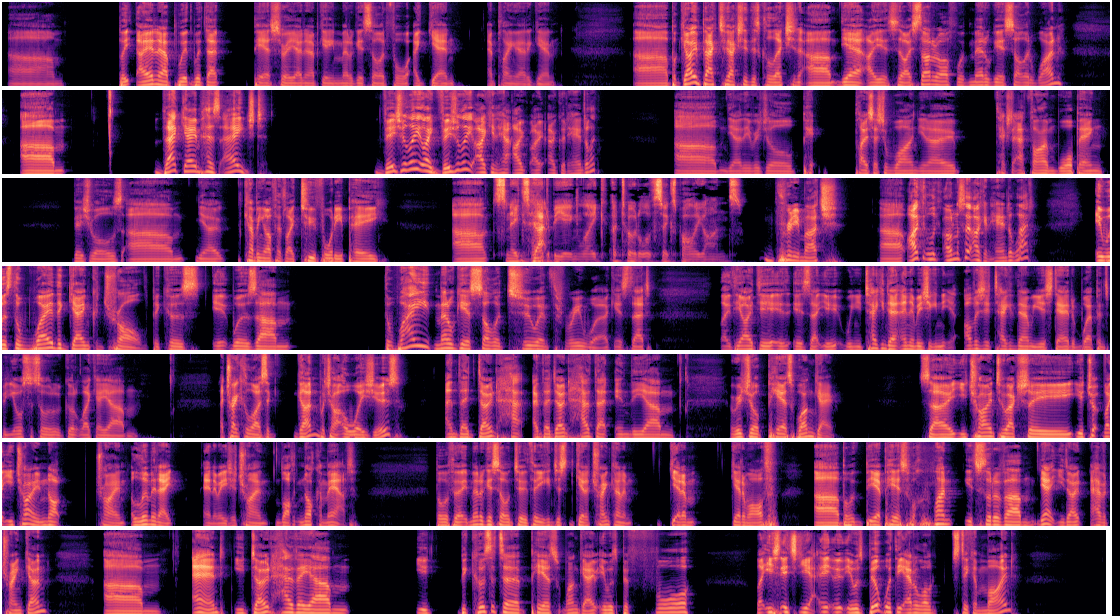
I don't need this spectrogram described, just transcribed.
Um, but I ended up with with that PS3. I ended up getting Metal Gear Solid 4 again and playing that again. Uh, but going back to actually this collection, um, yeah, I so I started off with Metal Gear Solid One. Um, that game has aged visually, like visually, I can ha- I, I I could handle it. Um, you know, the original P- PlayStation One, you know, texture affine, warping, visuals. Um, you know, coming off as like 240p. Uh, Snake's that, head being like a total of six polygons. Pretty much. Uh, I can look honestly, I can handle that. It was the way the game controlled because it was um the way Metal Gear Solid 2 and 3 work is that like the idea is, is that you when you're taking down enemies you can obviously take them down with your standard weapons but you also sort of got like a um a tranquilizer gun which I always use and they don't have and they don't have that in the um original PS1 game. So you're trying to actually you tr- like you try and not try and eliminate enemies you try and lock, knock them out but with uh, Metal Gear Solid 2 3, you can just get a trank gun and get them, get them off. Uh, but yeah, PS1, it's sort of, um, yeah, you don't have a trank gun. Um, and you don't have a, um, you, because it's a PS1 game, it was before, like, it's, it's yeah, it, it was built with the analog stick in mind.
